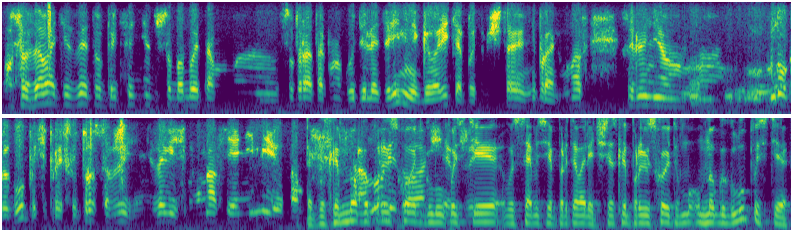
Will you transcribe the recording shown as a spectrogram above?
Но создавать из этого прецедент, чтобы об этом э, с утра так много уделять времени, говорить об этом, считаю неправильно. У нас, к сожалению, много глупостей происходит просто в жизни, независимо. У нас я не имею там... Так если много происходит глупости, вы сами себе противоречите. Если происходит много глупости,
